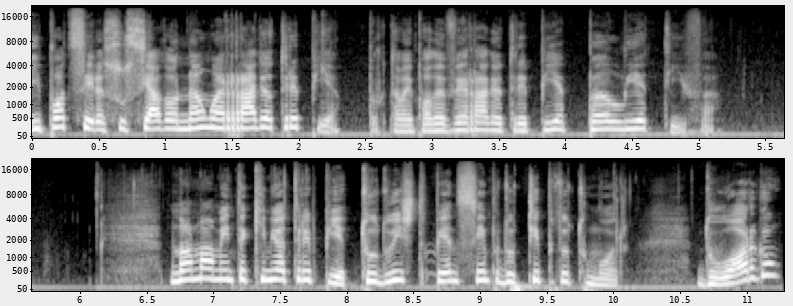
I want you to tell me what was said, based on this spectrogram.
e pode ser associado ou não à radioterapia, porque também pode haver radioterapia paliativa. Normalmente a quimioterapia, tudo isto depende sempre do tipo de tumor, do órgão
